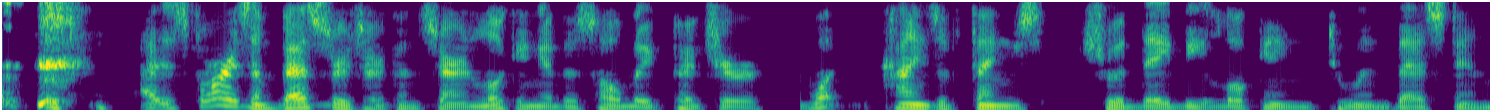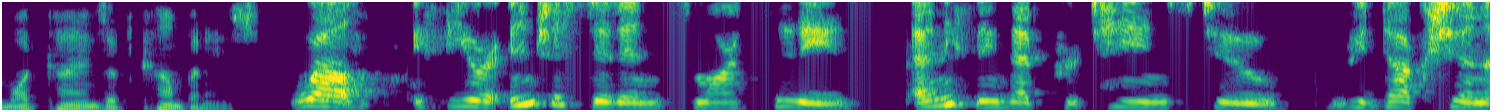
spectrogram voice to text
as far as investors are concerned, looking at this whole big picture, what kinds of things should they be looking to invest in? What kinds of companies? Well, if you're interested in smart cities, anything that pertains to reduction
